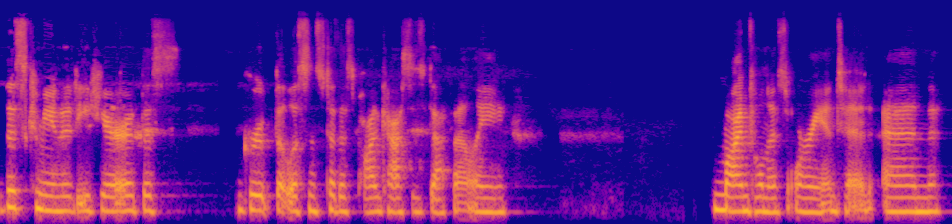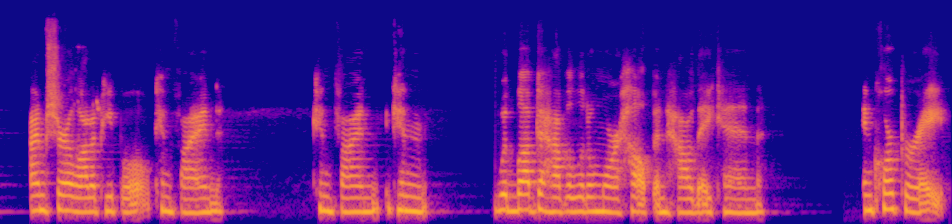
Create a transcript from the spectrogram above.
this community here, this group that listens to this podcast is definitely mindfulness oriented and I'm sure a lot of people can find can find can would love to have a little more help in how they can incorporate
